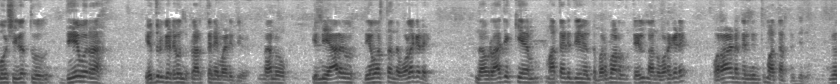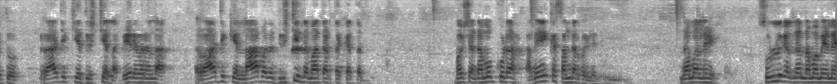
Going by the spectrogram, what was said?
ಬಹುಶಃ ಇವತ್ತು ದೇವರ ಎದುರುಗಡೆ ಒಂದು ಪ್ರಾರ್ಥನೆ ಮಾಡಿದ್ದೇವೆ. ನಾನು ಇಲ್ಲಿ ಯಾರು ದೇವಸ್ಥಾನದ ಒಳಗಡೆ ನಾವು ರಾಜಕೀಯ ಮಾತಾಡಿದ್ದೇವೆ ಅಂತ ಬರಬಾರದು ಅಂತ ಹೇಳಿ ನಾನು ಹೊರಗಡೆ ಹೊರಾಂಡದಲ್ಲಿ ನಿಂತು ಮಾತಾಡ್ತಿದ್ದೀನಿ. ಇವತ್ತು ರಾಜಕೀಯ ದೃಷ್ಟಿಯಲ್ಲ, ಬೇರೆಯವರೆಲ್ಲ ರಾಜಕೀಯ ಲಾಭದ ದೃಷ್ಟಿಯಿಂದ ಮಾತಾಡ್ತಕ್ಕಂಥದ್ದು. ಬಹುಶಃ ನಮಗೂ ಕೂಡ ಅನೇಕ ಸಂದರ್ಭಗಳಿದೆ. ನಮ್ಮಲ್ಲಿ ಸುಳ್ಳುಗಳನ್ನ ನಮ್ಮ ಮೇಲೆ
